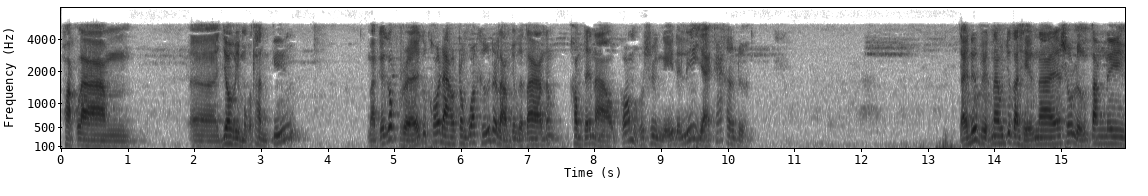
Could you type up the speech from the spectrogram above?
hoặc là uh, do vì một cái thành kiến mà cái gốc rễ của khối đau trong quá khứ nó làm cho người ta nó không thể nào có một cái suy nghĩ để lý giải khác hơn được. Tại nước Việt Nam của chúng ta hiện nay số lượng tăng ni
